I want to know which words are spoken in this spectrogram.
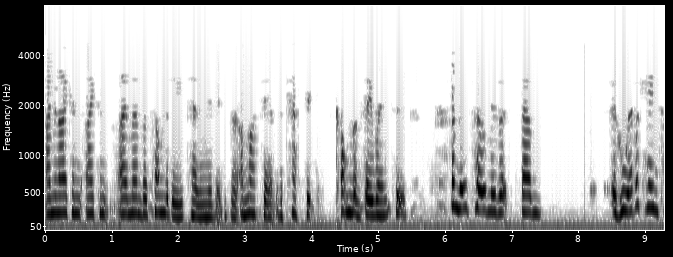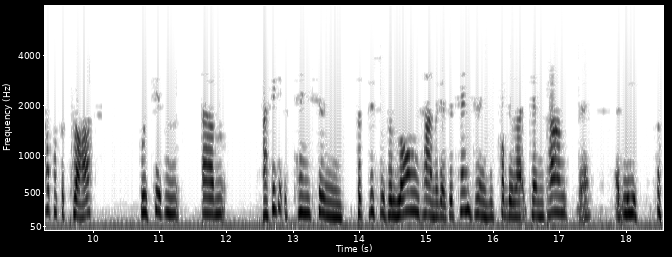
I mean, I can, I can, I remember somebody telling me that, I must say it was a Catholic convent they went to, and they told me that um, whoever came top of the class was given, um, I think it was 10 shillings, but this was a long time ago, so 10 shillings was probably like 10 pounds there, at least.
